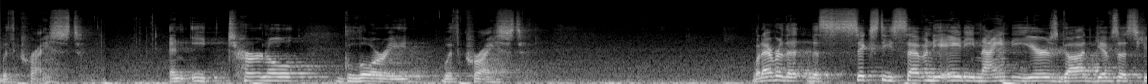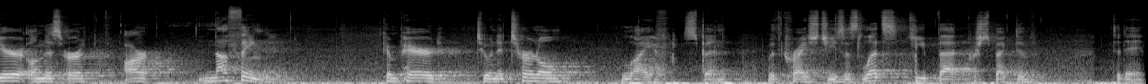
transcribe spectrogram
with Christ an eternal glory with Christ. Whatever the, the 60, 70, 80, 90 years God gives us here on this earth are nothing compared to an eternal life spent with Christ Jesus. Let's keep that perspective today.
